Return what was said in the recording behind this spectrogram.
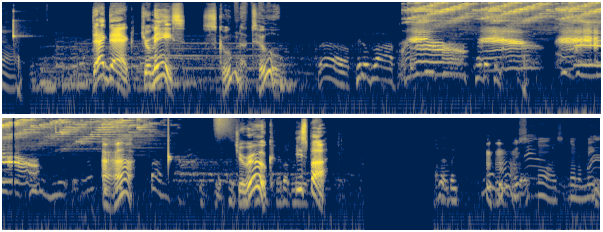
no. Dag, dag. Dromise. Scoomna tube. Uh-huh. Jaruk. Ispa. Where's she going? She gonna meet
